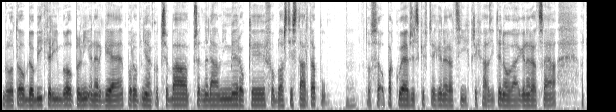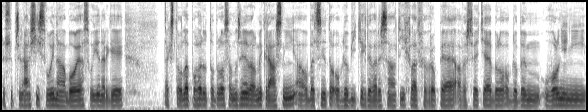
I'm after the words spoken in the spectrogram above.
Bylo to období, který bylo plný energie, podobně jako třeba před nedávnými roky v oblasti startupů. Mhm. To se opakuje vždycky v těch generacích, přichází ty nové generace a, a ty si přináší svůj náboj a svoji energii tak z tohohle pohledu to bylo samozřejmě velmi krásný a obecně to období těch 90. let v Evropě a ve světě bylo obdobím uvolnění,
